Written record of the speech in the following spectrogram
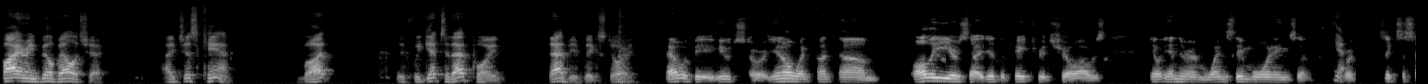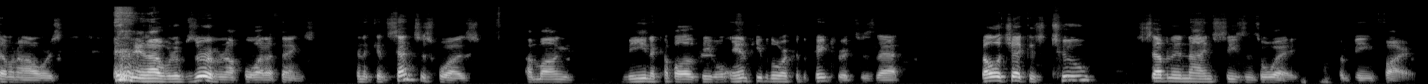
firing Bill Belichick. I just can't. But if we get to that point, that'd be a big story. That would be a huge story. You know, when um, all the years I did the Patriot show, I was, you know, in there on Wednesday mornings yeah. for six or seven hours, and I would observe an awful lot of things. And the consensus was among me and a couple other people and people who work for the Patriots is that Belichick is two seven and nine seasons away from being fired.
